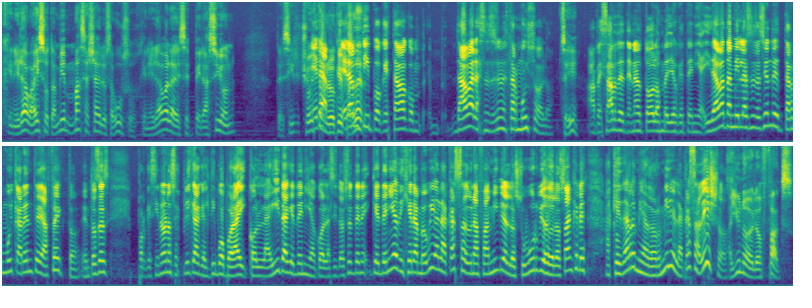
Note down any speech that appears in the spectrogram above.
generaba eso también más allá de los abusos, generaba la desesperación de decir, yo esto era, no lo quiero era un tipo que estaba con- daba la sensación de estar muy solo. Sí, a pesar de tener todos los medios que tenía. Y daba también la sensación de estar muy carente de afecto. Entonces, porque si no nos explica que el tipo por ahí, con la guita que tenía, con la situación que tenía, dijera, me voy a la casa de una familia en los suburbios de Los Ángeles a quedarme a dormir en la casa de ellos. hay uno de los fax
